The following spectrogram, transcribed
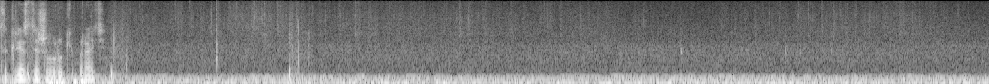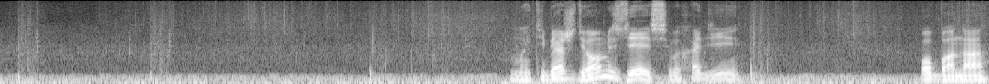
этот крест даже в руки брать. Мы тебя ждем здесь. Выходи. Оба-на.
